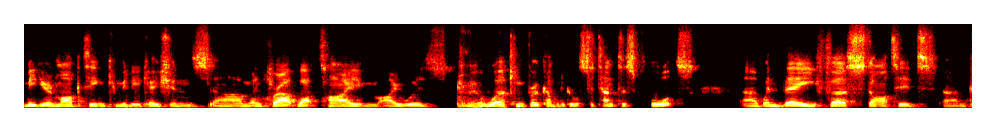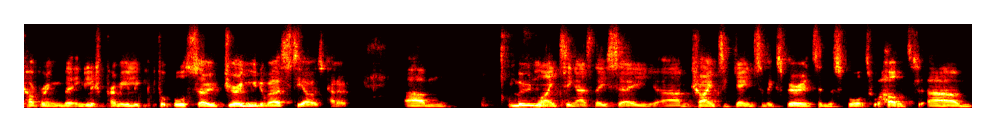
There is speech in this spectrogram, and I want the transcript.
media and marketing communications um, and throughout that time i was working for a company called Setanta sports uh, when they first started um, covering the english premier league football so during university i was kind of um, moonlighting, as they say, um, trying to gain some experience in the sports world um,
